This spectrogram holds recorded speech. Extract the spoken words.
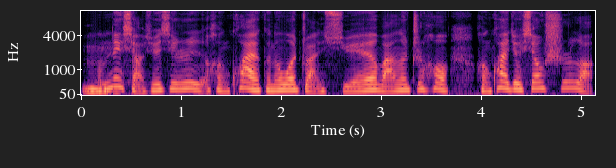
我们那小学其实很快，可能我转学完了之后，很快就消失了。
